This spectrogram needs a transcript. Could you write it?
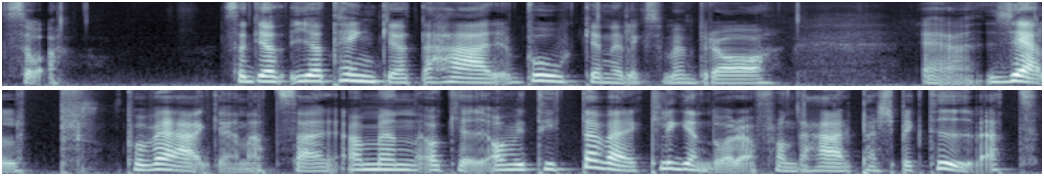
Så, så jag, jag, tänker att det här, boken är liksom en bra eh, hjälp på vägen. Att så här, ja men okej, om vi tittar verkligen då, då från det här perspektivet.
